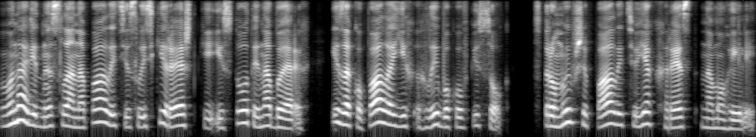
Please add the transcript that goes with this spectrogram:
Вона віднесла на палиці слизькі рештки істоти на берег і закопала їх глибоко в пісок, стромивши палицю, як хрест на могилі.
